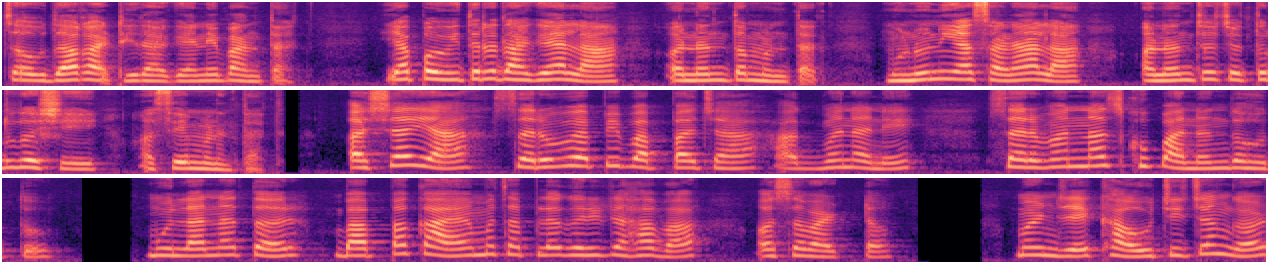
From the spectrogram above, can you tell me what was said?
चौदा गाठी धाग्याने बांधतात. या पवित्र धाग्याला अनंत म्हणतात. म्हणून या सणाला अनंत चतुर्दशी असे म्हणतात. अशा या सर्वव्यापी बाप्पाच्या आगमनाने सर्वांनाच खूप आनंद होतो. मुलांना तर बाप्पा कायमच आपल्या घरी राहावा असं वाटतं. म्हणजे खाऊची चंगळ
